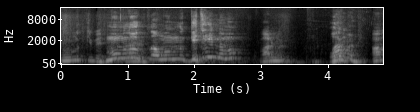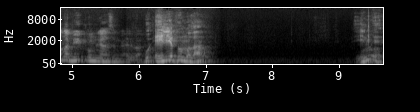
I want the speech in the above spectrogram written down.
Mumluk gibi. Mumluk la mumluk. Getireyim mi mum? Var mı? Var Oğlum, mı? Ama buna büyük mum lazım galiba. Bu el yapımı lan. Değil mi?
